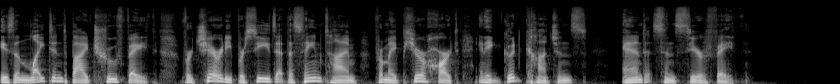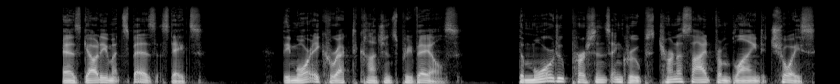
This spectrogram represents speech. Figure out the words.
is enlightened by true faith, for charity proceeds at the same time from a pure heart and a good conscience and sincere faith. As Gaudium et Spes states, the more a correct conscience prevails, the more do persons and groups turn aside from blind choice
